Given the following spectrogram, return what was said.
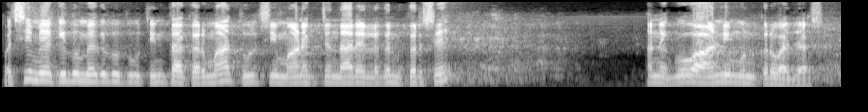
પછી મેં કીધું મેં કીધું, તું ચિંતા કરમાં તુલસી માણેકચંદ હારે લગ્ન કરશે અને ગોવા હનીમૂન કરવા જશે.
